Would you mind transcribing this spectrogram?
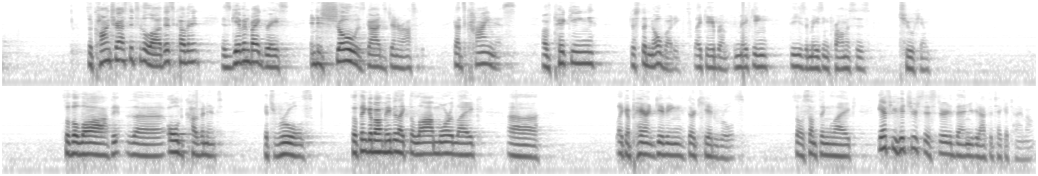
So, contrasted to the law, this covenant is given by grace and it shows God's generosity, God's kindness of picking just a nobody like Abram and making these amazing promises to him. So, the law, the, the old covenant, its rules. So, think about maybe like the law more like, uh, like a parent giving their kid rules. So, something like, if you hit your sister, then you're going to have to take a timeout.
